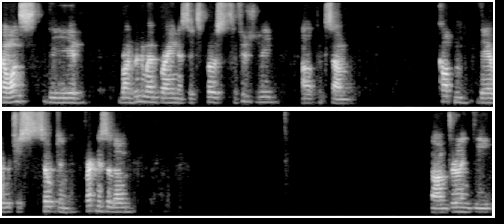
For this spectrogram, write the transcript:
Now, once the round window membrane is exposed sufficiently, I'll put some cotton there, which is soaked in prednisolone. Um, I'm drilling the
